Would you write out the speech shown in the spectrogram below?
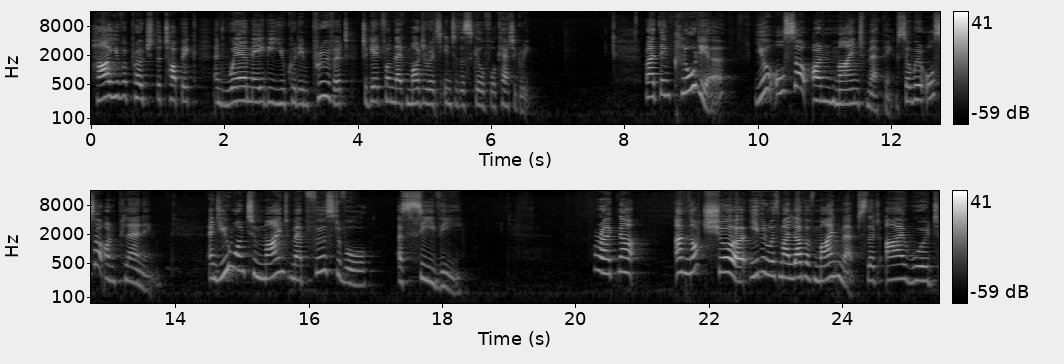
how you've approached the topic and where maybe you could improve it to get from that moderate into the skillful category. Right, then Claudia, you're also on mind mapping. So we're also on planning. And you want to mind map, first of all, a CV. All right, now, I'm not sure, even with my love of mind maps, that I would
